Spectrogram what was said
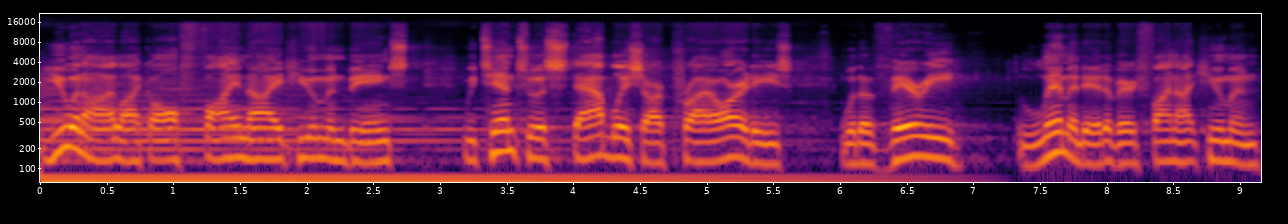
thing. You and I, like all finite human beings, we tend to establish our priorities with a very limited, a very finite human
